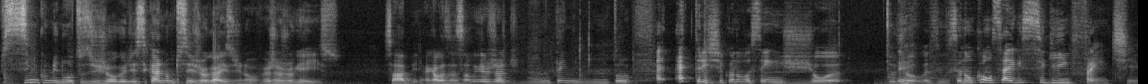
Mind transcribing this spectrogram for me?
cinco minutos de jogo, eu disse, cara, não preciso jogar isso de novo, eu já joguei isso. Sabe? Aquela sensação, eu já não tenho, não tô... É, é triste quando você enjoa do é. jogo, assim, você não consegue seguir em frente.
